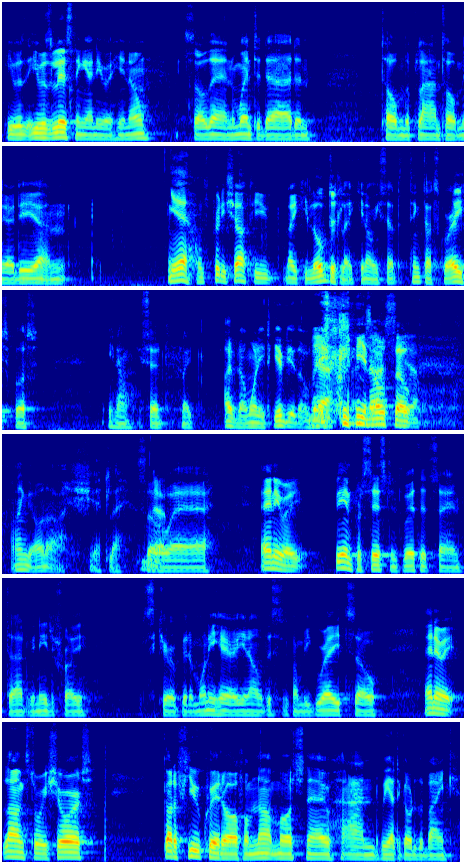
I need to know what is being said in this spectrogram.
he was he was listening anyway, you know. So then went to dad and told him the plan, told him the idea, and yeah, I was pretty shocked. He like he loved it. Like you know, he said, "I think that's great," but you know, he said like I've no money to give you though, Yeah, basically, you know. So yeah. I'm going, oh shit, like so. Yeah. Uh, anyway, being persistent with it, saying, "Dad, we need to try secure a bit of money here. You know, this is going to be great." So anyway, long story short, got a few quid off him, not much now, and we had to go to the bank.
